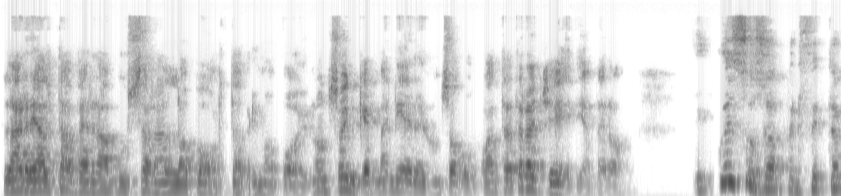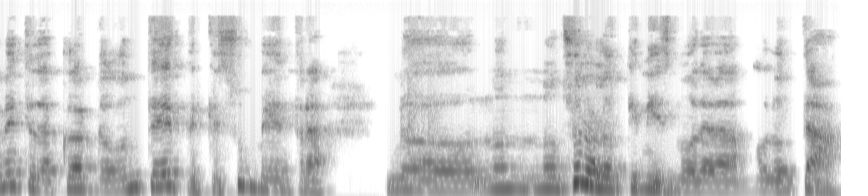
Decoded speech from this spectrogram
la realtà verrà a bussare alla porta prima o poi. Non so in che maniera, non so con quanta tragedia, però. In questo sono perfettamente d'accordo con te perché subentra no- non, non solo l'ottimismo della volontà,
